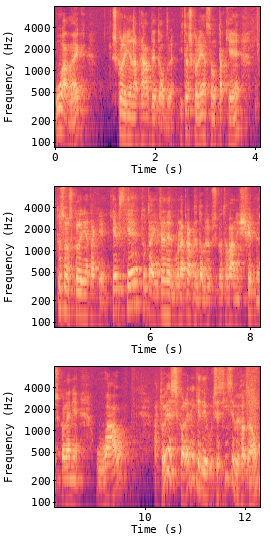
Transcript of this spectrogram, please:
ułamek szkolenia naprawdę dobre. I to szkolenia są takie, tu są szkolenia takie kiepskie, tutaj trener był naprawdę dobrze przygotowany, świetne szkolenie, wow. A tu jest szkolenie, kiedy uczestnicy wychodzą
